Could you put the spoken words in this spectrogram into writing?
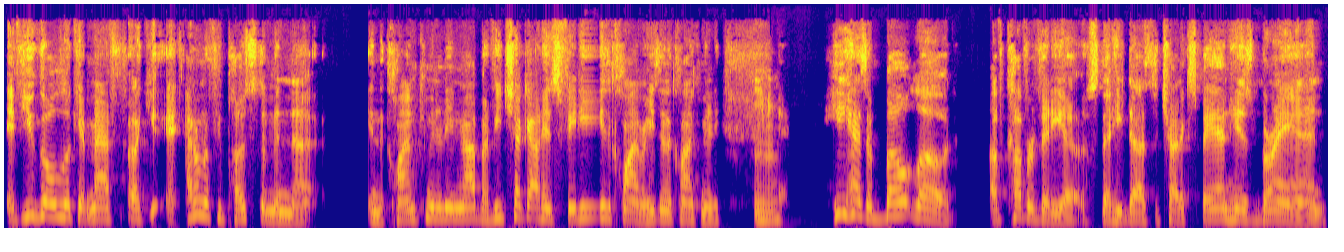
If you go look at Matt, like I don't know if you post them in the in the climb community or not, but if you check out his feed, he's a climber. He's in the climb community. Mm-hmm. He has a boatload of cover videos that he does to try to expand his brand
